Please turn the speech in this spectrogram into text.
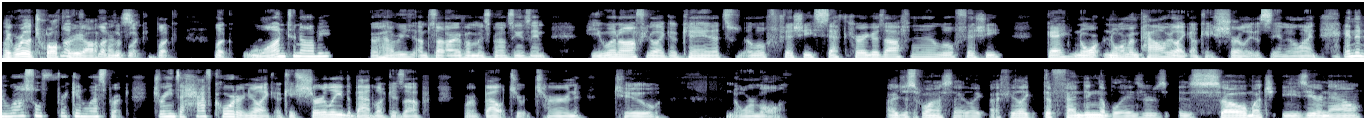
Like we're the twelfth Look, rated look, look, offense. look, look, look. Watanabe, or however you, I'm sorry if I'm mispronouncing his name. He went off. You're like, okay, that's a little fishy. Seth Curry goes off, eh, a little fishy. Okay, Nor- Norman Powell, you're like, okay, surely this is the end of the line. And then Russell freaking Westbrook drains a half quarter, and you're like, okay, surely the bad luck is up. We're about to return to normal. I just want to say, like, I feel like defending the Blazers is so much easier now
